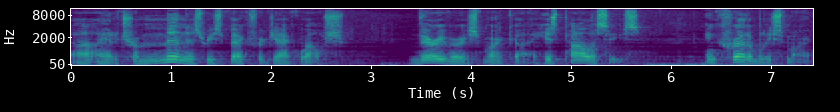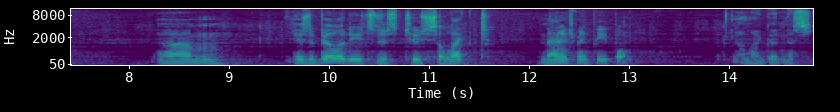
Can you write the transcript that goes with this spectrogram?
Uh, I had a tremendous respect for Jack Welch. Very, very smart guy. His policies, incredibly smart. Um, his ability to, to select management people, oh my goodness.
